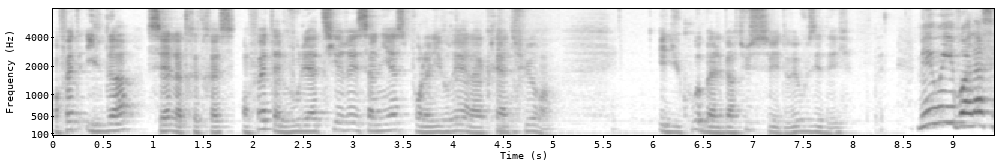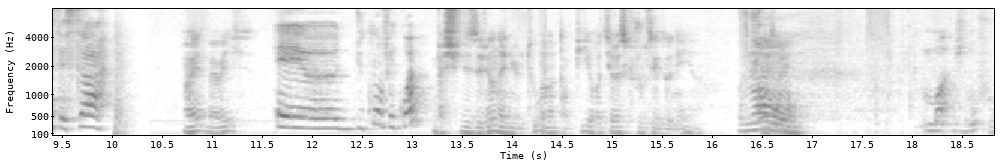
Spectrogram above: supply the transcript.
En fait, Hilda, c'est elle la traîtresse. En fait, elle voulait attirer sa nièce pour la livrer à la créature. Et du coup, bah, Albertus il devait vous aider. Mais oui, voilà, c'était ça. Ouais, bah oui. Et euh, du coup, on fait quoi? Bah, je suis désolé, on annule tout. hein, tant pis, retirez ce que je vous ai donné. Non Moi, je m'en fous.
